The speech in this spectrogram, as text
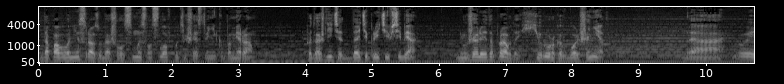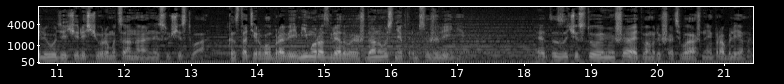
До Павла не сразу дошел смысл слов путешественника по мирам. «Подождите, дайте прийти в себя. Неужели это правда? Хирургов больше нет?» «Да, вы люди чересчур эмоциональные существа», — констатировал Бровей мимо, разглядывая Жданова с некоторым сожалением. «Это зачастую мешает вам решать важные проблемы.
